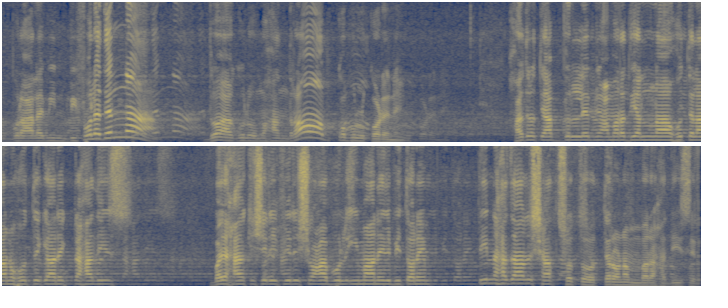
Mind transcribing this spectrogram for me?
রব্বুল আলমিন বিফলে দেন না, দোয়াগুলো মহান রব কবুল করে নেন। হজরতে ওমর রাদিয়াল্লাহু তাআলা আনহু থেকে আরেকটা হাদিস বাইহাকি শরীফের শুআবুল ঈমানের ভিতরে 3713 নম্বর হাদিসের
